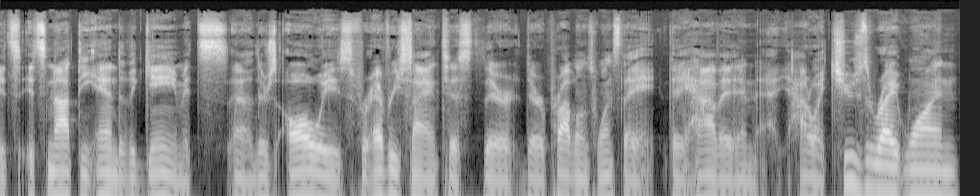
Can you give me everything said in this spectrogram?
it's it's not the end of the game. It's uh, there's always for every scientist there there are problems once they they have it and how do I choose the right one?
